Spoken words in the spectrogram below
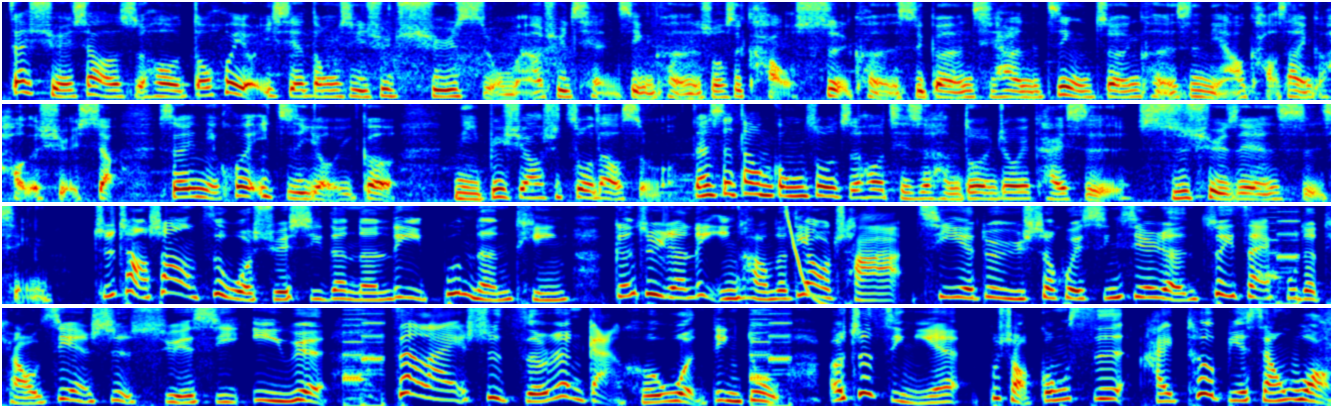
在学校的时候，都会有一些东西去驱使我们要去前进，可能说是考试，可能是跟其他人的竞争，可能是你要考上一个好的学校，所以你会一直有一个你必须要去做到什么。但是到工作之后，其实很多人就会开始失去这件事情。职场上自我学习的能力不能停。根据人力银行的调查，企业对于社会新鲜人最在乎的条件是学习意愿，再来是责任感和稳定度。而这几年，不少公司还特别想网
